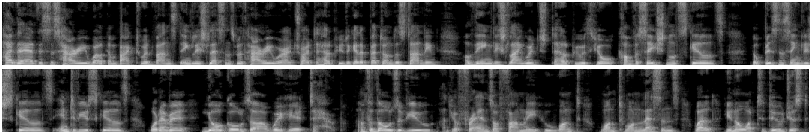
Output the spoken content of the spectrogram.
Hi there, this is Harry. Welcome back to Advanced English Lessons with Harry, where I try to help you to get a better understanding of the English language, to help you with your conversational skills, your business English skills, interview skills, whatever your goals are, we're here to help. And for those of you and your friends or family who want one to one lessons, well, you know what to do. Just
